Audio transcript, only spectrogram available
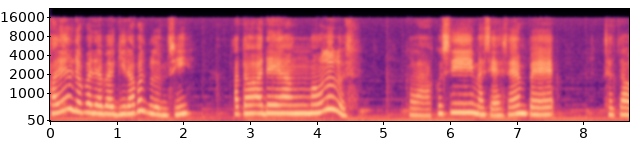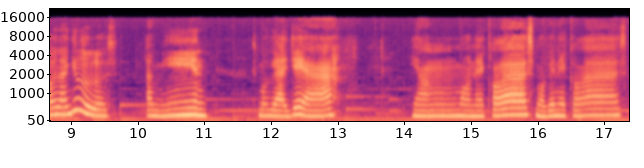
kalian udah pada bagi rapat belum sih? Atau ada yang mau lulus? Kalau aku sih masih SMP. Satu tahun lagi lulus. Amin. Semoga aja ya. Yang mau naik kelas, semoga naik kelas.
